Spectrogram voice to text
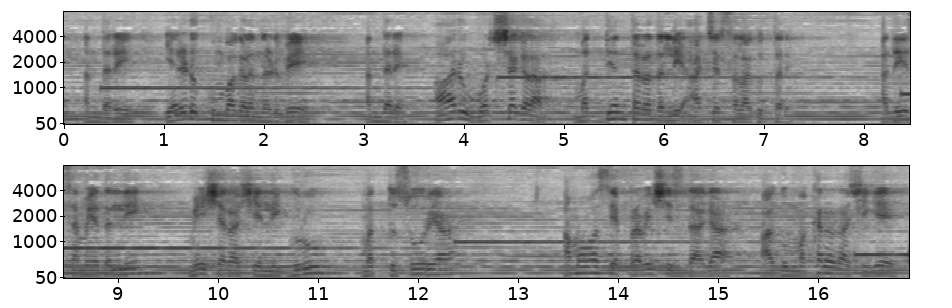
ಅಂದರೆ ಎರಡು ಕುಂಭಗಳ ನಡುವೆ ಅಂದರೆ ಆರು ವರ್ಷಗಳ ಮಧ್ಯಂತರದಲ್ಲಿ ಆಚರಿಸಲಾಗುತ್ತದೆ. ಅದೇ ಸಮಯದಲ್ಲಿ ಮೇಷರಾಶಿಯಲ್ಲಿ ಗುರು ಮತ್ತು ಸೂರ್ಯ ಅಮಾವಾಸ್ಯೆ ಪ್ರವೇಶಿಸಿದಾಗ ಹಾಗೂ ಮಕರ ರಾಶಿಗೆ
